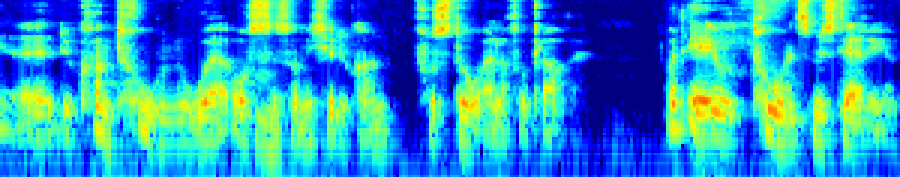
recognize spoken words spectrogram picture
eh, du kan tro noe også som ikke du kan forstå eller forklare. Og det er jo troens mysterium.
